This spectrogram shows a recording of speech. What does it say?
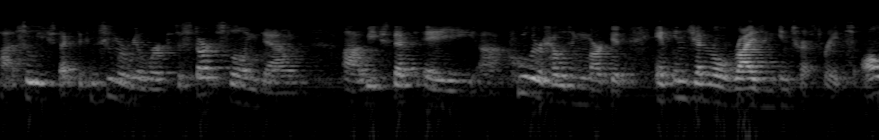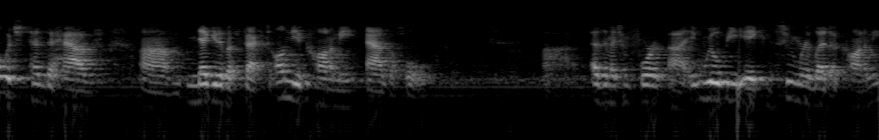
Uh, so we expect the consumer real works to start slowing down. Uh, we expect a uh, cooler housing market and, in general, rising interest rates, all which tend to have um, negative effects on the economy as a whole. As I mentioned before, uh, it will be a consumer-led economy,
